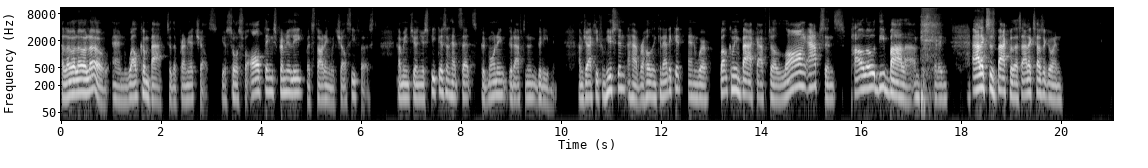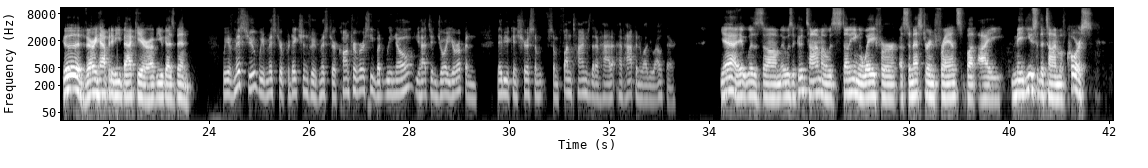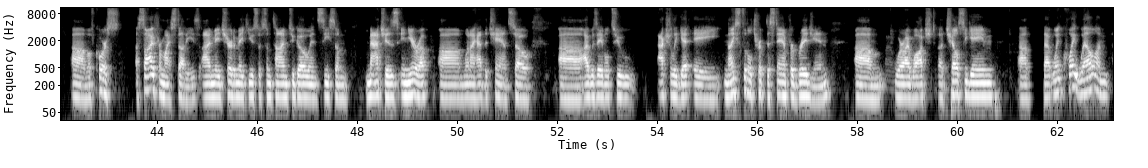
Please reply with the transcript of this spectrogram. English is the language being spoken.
Hello, hello, hello, and welcome back to the Premier Chelsea, your source for all things Premier League, but starting with Chelsea first. Coming to you on your speakers and headsets. Good morning, good afternoon, good evening. I'm Jackie from Houston. I have Rahul in Connecticut, and we're welcoming back after a long absence, Paulo Dybala. I'm just kidding. Alex is back with us. Alex, how's it going? Good. Very happy to be back here. How have you guys been? We have missed you. We've missed your predictions. We've missed your controversy, but we know you had to enjoy Europe and maybe you can share some some fun times that have had have happened while you were out there. Yeah, it was um, it was a good time. I was studying away for a semester in France, but I made use of the time. Of course, um, of course, aside from my studies, I made sure to make use of some time to go and see some matches in Europe um, when I had the chance. So uh, I was able to actually get a nice little trip to Stamford Bridge in um, where I watched a Chelsea game uh, that went quite well. I'm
